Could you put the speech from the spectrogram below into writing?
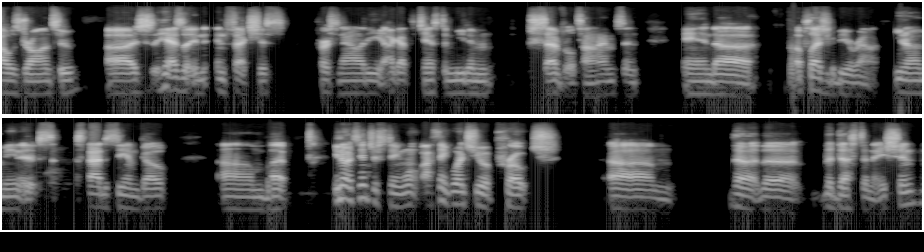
I was drawn to. Uh, he has an infectious personality. I got the chance to meet him several times and and uh, a pleasure to be around. You know, I mean, it's sad to see him go, um, but you know, it's interesting. I think once you approach um, the the the destination,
